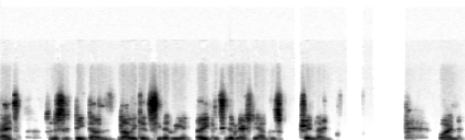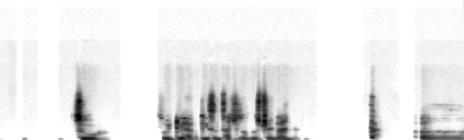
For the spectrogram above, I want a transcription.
Right. So this is dig down. Now we can see that we now you can see that we actually have this trend line. One, two. We do have decent touches on this trend line. Uh,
